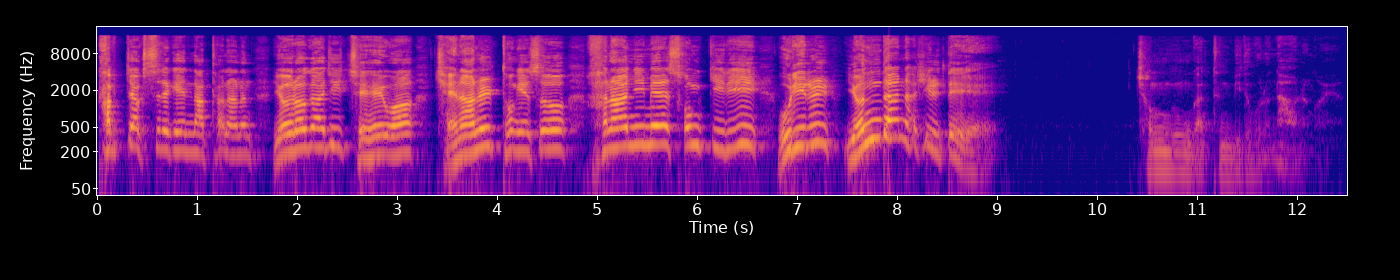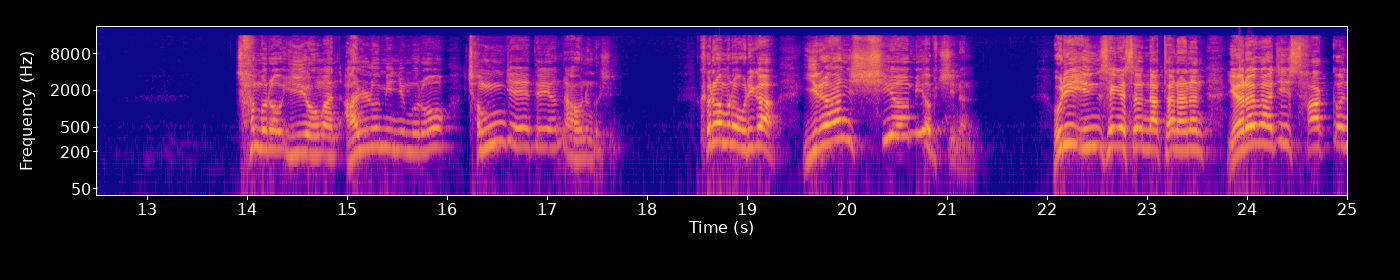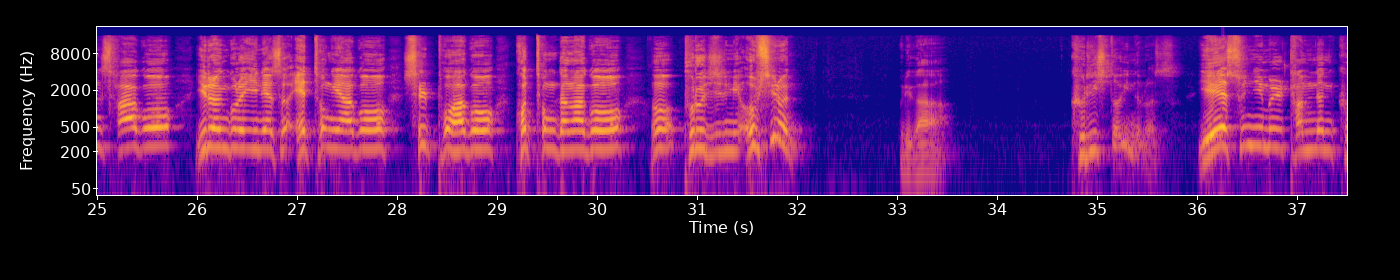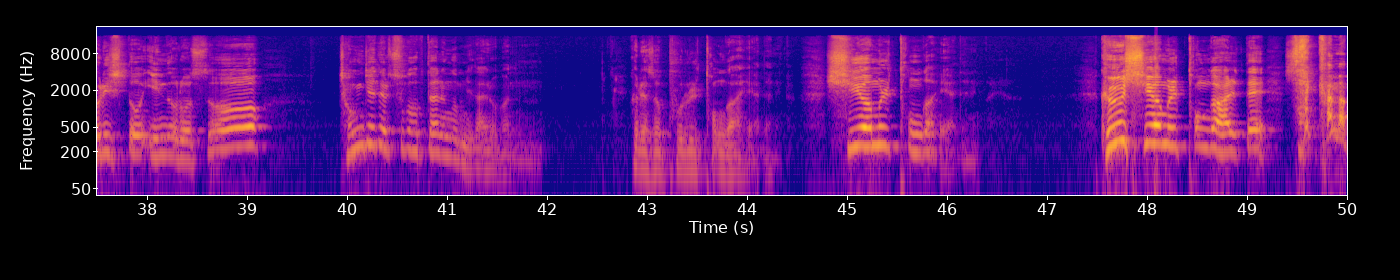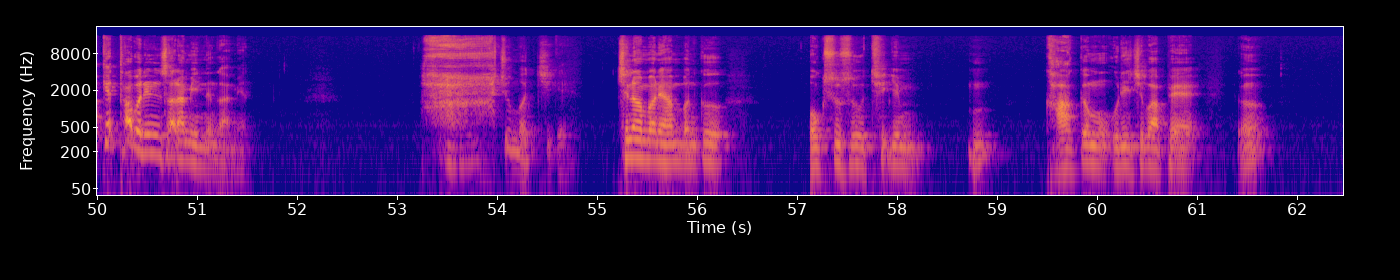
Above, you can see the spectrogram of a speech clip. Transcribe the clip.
갑작스럽게 나타나는 여러 가지 재해와 재난을 통해서 하나님의 손길이 우리를 연단하실 때에 정금 같은 믿음으로 나오는 거예요. 참으로 유용한 알루미늄으로 정제되어 나오는 것입니다. 그러므로 우리가 이러한 시험이 없이는 우리 인생에서 나타나는 여러 가지 사건, 사고 이런 걸로 인해서 애통해하고 슬퍼하고 고통당하고 어, 부르짖음이 없이는 우리가 그리스도인으로서 예수님을 닮는 그리스도인으로서 정제될 수가 없다는 겁니다, 여러분. 그래서 불을 통과해야 되는 거예요. 시험을 통과해야 되는 거예요. 그 시험을 통과할 때 새카맣게 타버리는 사람이 있는가 하면 아주 멋지게 지난번에 한번 그 옥수수 튀김 음? 가끔 우리 집 앞에 어?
